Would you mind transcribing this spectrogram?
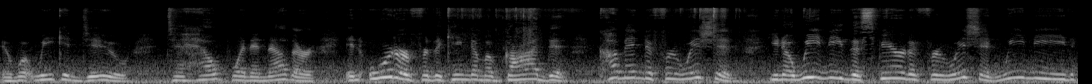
and what we can do to help one another in order for the kingdom of God to come into fruition. You know, we need the spirit of fruition. We need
